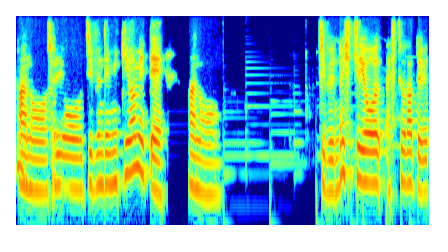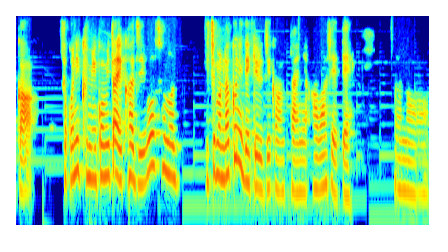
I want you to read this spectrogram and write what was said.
あの、それを自分で見極めて、あの、自分の必要、必要だというか、そこに組み込みたい家事をその一番楽にできる時間帯に合わせて、あの、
